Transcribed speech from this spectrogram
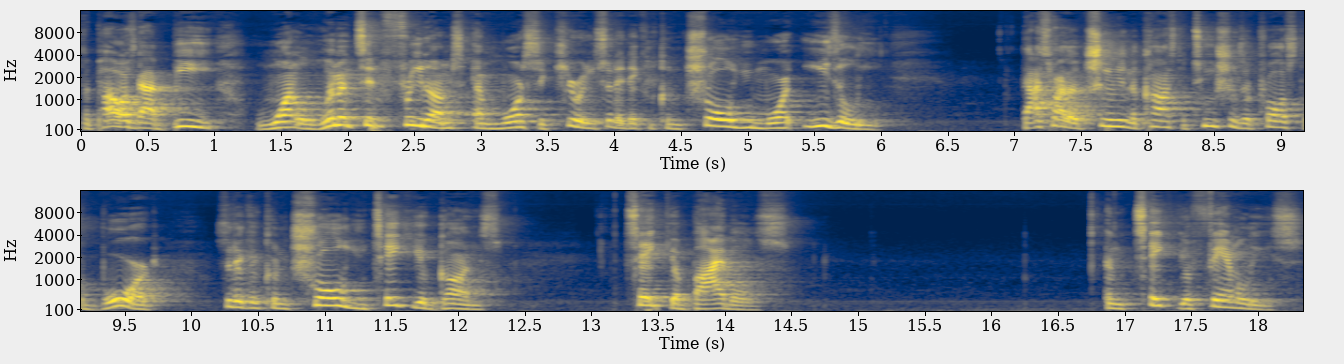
the powers that be want limited freedoms and more security so that they can control you more easily. That's why they're changing the constitutions across the board so they can control you. Take your guns, take your Bibles, and take your families.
